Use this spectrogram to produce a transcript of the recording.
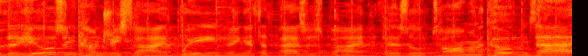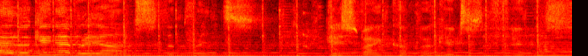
Through the hills and countryside, waving at the passers-by. There's old Tom in a coat and tie, looking every ounce the prince. His bike up against the fence.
